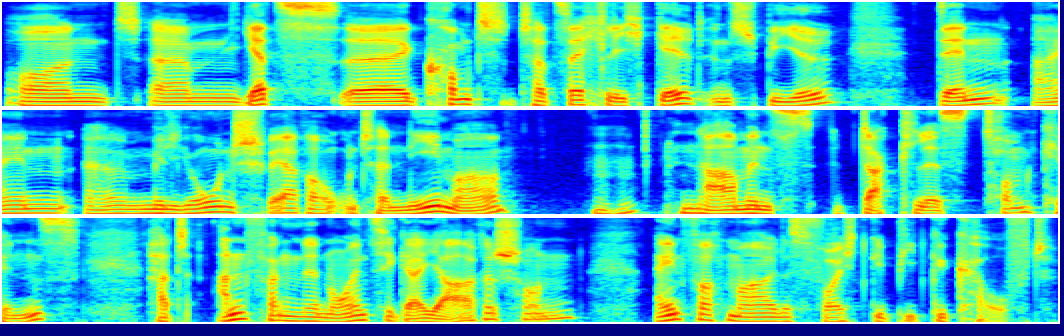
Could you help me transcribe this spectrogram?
Und ähm, jetzt äh, kommt tatsächlich Geld ins Spiel, denn ein äh, millionenschwerer Unternehmer mhm. namens Douglas Tompkins hat Anfang der 90er Jahre schon einfach mal das Feuchtgebiet gekauft.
